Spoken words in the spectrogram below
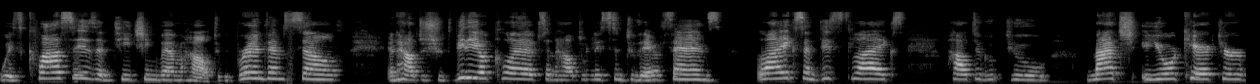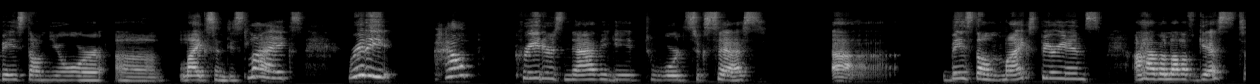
with classes and teaching them how to brand themselves and how to shoot video clips and how to listen to their fans likes and dislikes how to to match your character based on your uh, likes and dislikes really help creators navigate towards success uh, based on my experience. I have a lot of guests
